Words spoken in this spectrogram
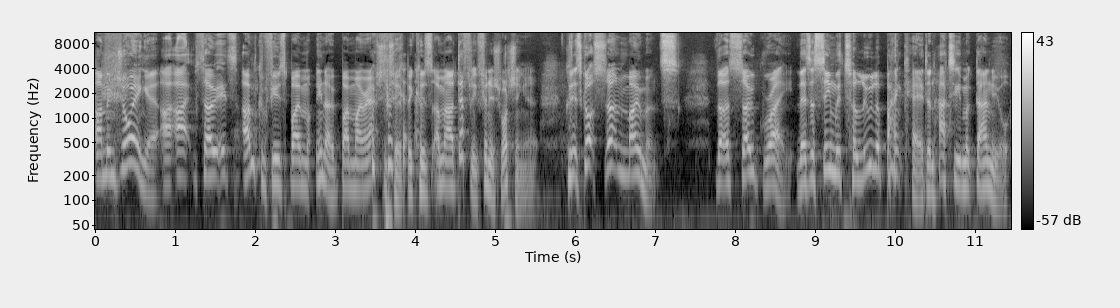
I'm enjoying it. I, I so it's I'm confused by my, you know by my reaction to it because I mean I'll definitely finish watching it. Because it's got certain moments that are so great. There's a scene with Tallulah Bankhead and Hattie McDaniel.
